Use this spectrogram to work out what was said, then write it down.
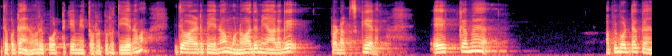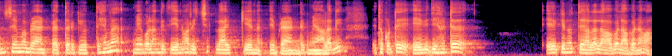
එතකොට ඇනුවල් රිපෝට් එකේ මේ තොරතුරු තියෙනවා. ඉතින් ඔයාලට පේනවා මොනවද මෙයාලගේ ප්‍රොඩක්ට්ස් කියලා. ඒකම අපි පොඩ්ඩක් කන්සියුමර් බ්‍රෑන්ඩ් පැත්තට ගියොත් එහෙම මේගොල්ලන්ගේ තියෙනවා රිච් ලයිෆ් කියන ඒ බ්‍රෑන්ඩ් එක මෙයාලගේ. එතකොට ඒ විදිහට ඒකිනුත් එයාලා ලාභ ලබනවා.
